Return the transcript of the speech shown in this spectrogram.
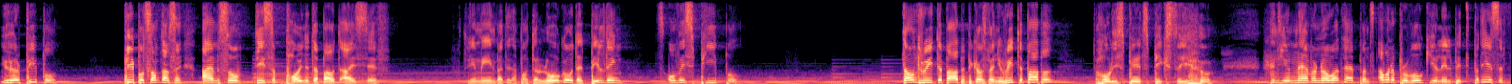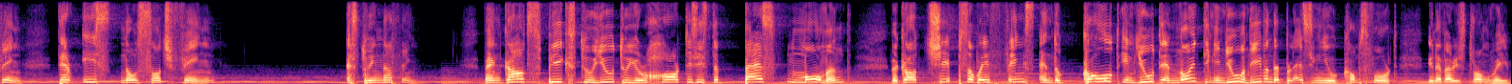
you hurt people. People sometimes say, I'm so disappointed about ICF. What do you mean by that? About the logo, that building? It's always people. Don't read the Bible because when you read the Bible, the Holy Spirit speaks to you and you never know what happens. I want to provoke you a little bit, but here's the thing there is no such thing as doing nothing. When God speaks to you, to your heart, this is the best moment where God chips away things and the gold in you, the anointing in you, and even the blessing in you comes forth in a very strong way.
